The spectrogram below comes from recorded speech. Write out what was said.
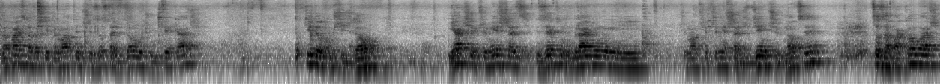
dla Państwa takie tematy, czy zostać w domu, czy uciekać, kiedy opuścić dom, jak się przemieszczać, z jakim ubraniu i czy mam się przemieszczać w dzień, czy w nocy, co zapakować,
